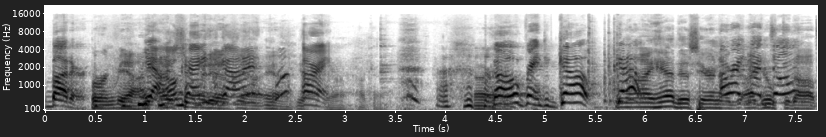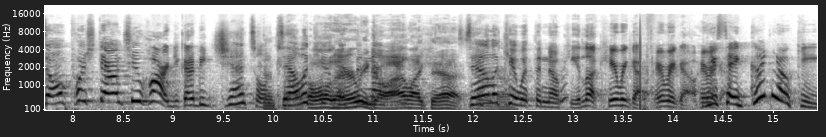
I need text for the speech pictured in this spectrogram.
butter. Burnt, yeah. Yeah, okay, you got Yeah, it? yeah, yeah, All right. yeah, okay. Go, Randy, go, go. You know, I had this here and All I, right, I now don't up. don't push down too hard. You got to be gentle, and Gentle. delicate. Oh, with there the we go. I like that. Delicate go. with the gnocchi. Look, here we go. Here we go. Here we go. You say good gnocchi.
